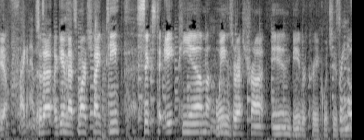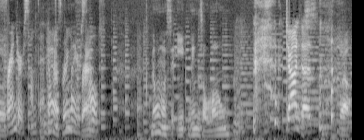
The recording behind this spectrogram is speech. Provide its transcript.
yeah. Have So that again, that's March 19th, 6 to 8 p.m. Wings Restaurant in Beavercreek, which is Bring a friend or something. Don't Yeah, just bring come by yourself. No one wants to eat wings alone. John does. Well,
